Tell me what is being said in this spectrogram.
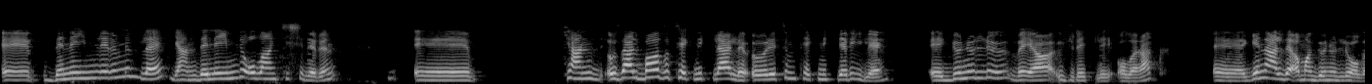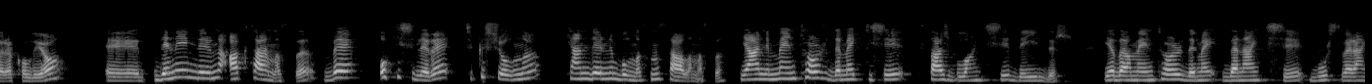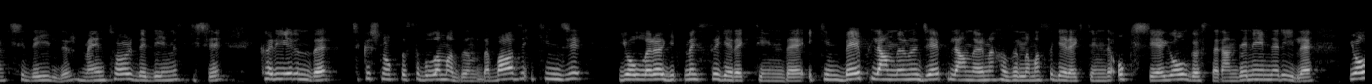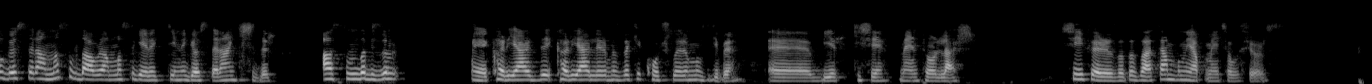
e, deneyimlerimizle, yani deneyimli olan kişilerin e, kendi özel bazı tekniklerle, öğretim teknikleriyle e, gönüllü veya ücretli olarak, e, genelde ama gönüllü olarak oluyor, e, deneyimlerini aktarması ve o kişilere çıkış yolunu kendilerinin bulmasını sağlaması. Yani mentor demek kişi staj bulan kişi değildir. Ya da mentor demek denen kişi burs veren kişi değildir. Mentor dediğimiz kişi kariyerinde çıkış noktası bulamadığında, bazı ikinci yollara gitmesi gerektiğinde, ikin B planlarını C planlarını hazırlaması gerektiğinde o kişiye yol gösteren deneyimleriyle yol gösteren nasıl davranması gerektiğini gösteren kişidir. Aslında bizim e, kariyerde kariyerlerimizdeki koçlarımız gibi e, bir kişi mentorlar. Seafarers'da da zaten bunu yapmaya çalışıyoruz.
